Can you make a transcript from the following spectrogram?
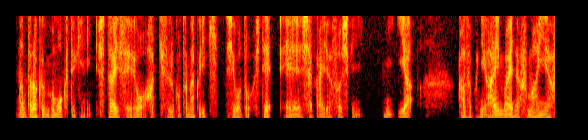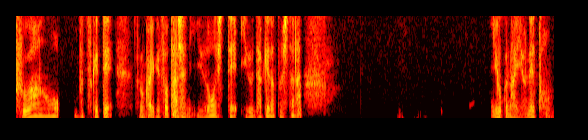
なんとなく無目的に主体性を発揮することなく生き、仕事をして、えー、社会や組織にや家族に曖昧な不満や不安をぶつけて、その解決を他者に依存しているだけだとしたら、良くないよねと。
